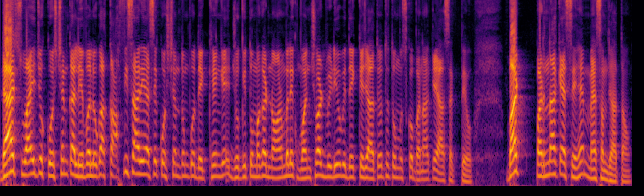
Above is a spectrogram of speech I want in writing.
डैट्स वाई जो क्वेश्चन का लेवल होगा, काफ़ी सारे ऐसे क्वेश्चन तुमको देखेंगे, जो कि तुम अगर नॉर्मल एक वन शॉट वीडियो भी देख के जाते हो तो तुम उसको बना के आ सकते हो। बट पढ़ना कैसे है, मैं समझाता हूँ।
